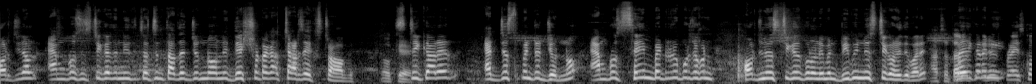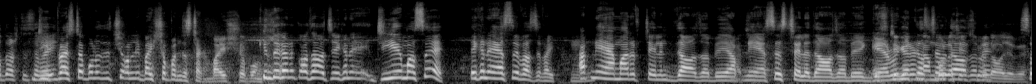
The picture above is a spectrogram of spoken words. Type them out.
অরিজিনাল অ্যাম্ব্রোস স্টিকার দিয়ে নিতে চাচ্ছেন তাদের জন্য অনলি দেড়শো টাকা চার্জ এক্সট্রা হবে। স্টিকারের অ্যাডজাস্টমেন্টের জন্য অ্যাম্ব্রোস সেম ব্যাটের উপর যখন অরিজিনাল স্টিকারগুলো নেবেন বিভিন্ন স্টিকার হতে পারে। আচ্ছা তাহলে এখানে প্রাইস কত আসতেছে ভাই? প্রাইসটা বলে দিচ্ছি অনলি বাইশশো পঞ্চাশ টাকা। বাইশশো কিন্তু এখানে কথা আছে এখানে জিএম আছে এখানে এসএফ আছে ভাই। আপনি এমআরএফ চাইলে দেওয়া যাবে আপনি এসএস চাইলে দেওয়া যাবে গ্যারান্টি আচ্ছা। নাম দেওয়া যাবে। সো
